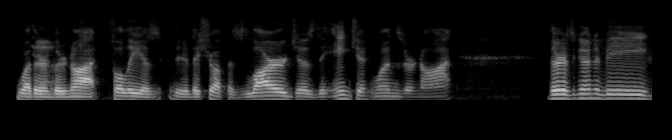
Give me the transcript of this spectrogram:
whether Yeah. they're not fully as they show up as large as the ancient ones or not, there's going to be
